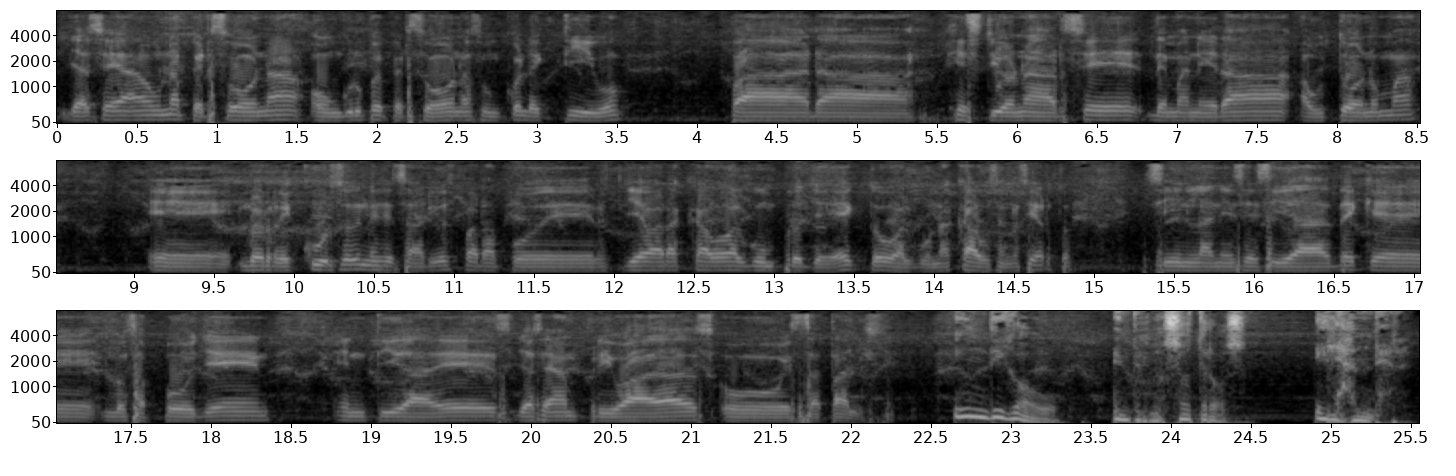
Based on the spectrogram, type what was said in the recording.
ya sea una persona o un grupo de personas, un colectivo, para gestionarse de manera autónoma eh, los recursos necesarios para poder llevar a cabo algún proyecto o alguna causa, ¿no es cierto? Sin la necesidad de que los apoyen entidades ya sean privadas o estatales. Indigo, entre nosotros, el under.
